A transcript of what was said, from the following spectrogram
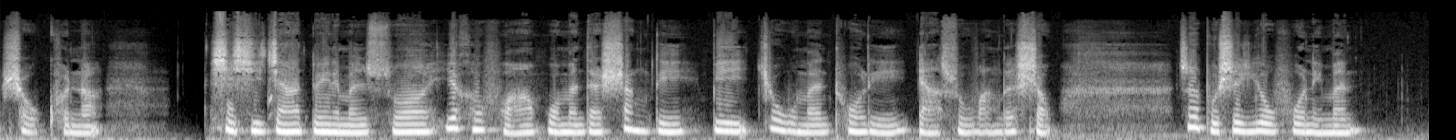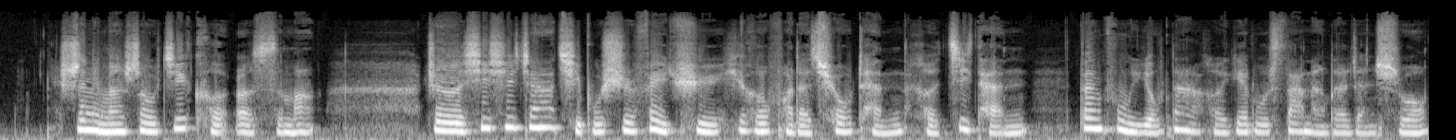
受困呢？”西西家对你们说：“耶和华我们的上帝必救我们脱离亚述王的手。”这不是诱惑你们，使你们受饥渴而死吗？这西西家岂不是废去耶和华的秋坛和祭坛，吩咐犹大和耶路撒冷的人说：“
